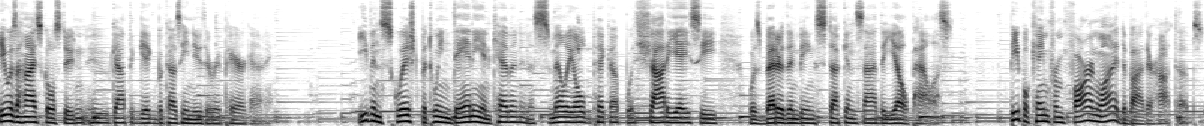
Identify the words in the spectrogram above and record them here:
He was a high school student who got the gig because he knew the repair guy. Even squished between Danny and Kevin in a smelly old pickup with shoddy AC was better than being stuck inside the Yell Palace. People came from far and wide to buy their hot tubs,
